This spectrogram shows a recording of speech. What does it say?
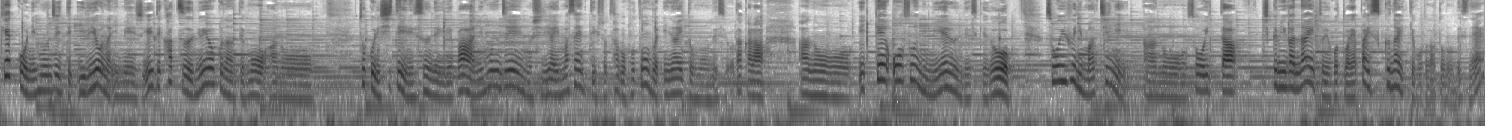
結構日本人っているようなイメージ。でかつニューヨークなんてもうあの特にシティに住んでいれば日本人の知り合いいませんっていう人多分ほとんどいないと思うんですよだからあの一見多そうに見えるんですけどそういうふうに街にあのそういった仕組みがないということはやっぱり少ないってことだと思うんですね。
